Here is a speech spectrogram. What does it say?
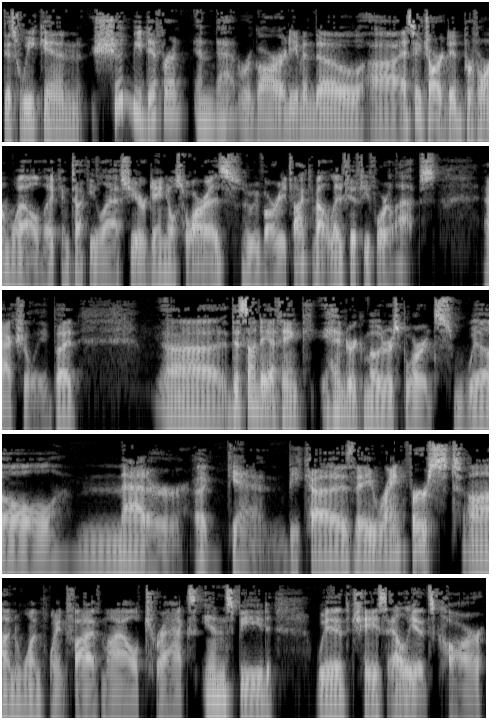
this weekend should be different in that regard, even though, uh, SHR did perform well at Kentucky last year. Daniel Suarez, who we've already talked about, led 54 laps, actually. But, uh, this Sunday, I think Hendrick Motorsports will matter again because they rank first on 1.5 mile tracks in speed with Chase Elliott's car.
